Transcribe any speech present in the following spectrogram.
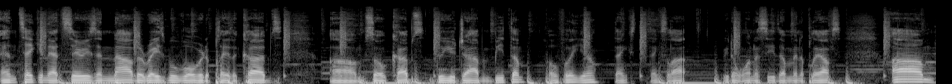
and taking that series, and now the Rays move over to play the Cubs. Um, so Cubs, do your job and beat them. Hopefully, you know. Thanks, thanks a lot. We don't want to see them in the playoffs. Um,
